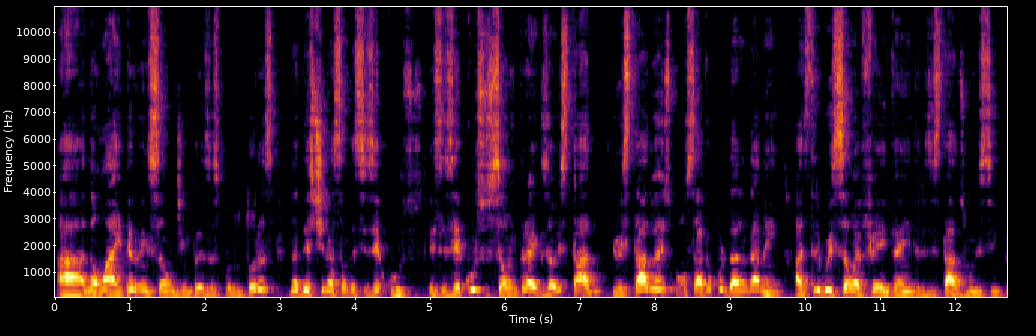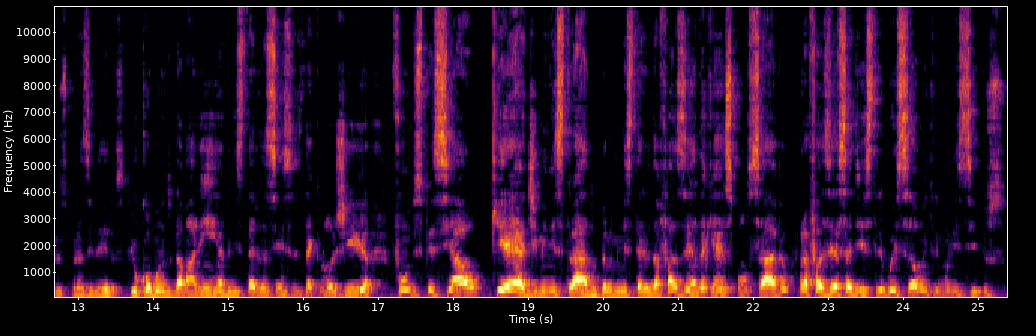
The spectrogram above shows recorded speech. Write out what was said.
Ah, não há intervenção de empresas produtoras na destinação desses recursos. Esses recursos são entregues ao Estado e o Estado é responsável responsável por dar andamento. A distribuição é feita entre os estados, municípios brasileiros e o Comando da Marinha, Ministério das Ciências e Tecnologia, Fundo Especial, que é administrado pelo Ministério da Fazenda, que é responsável para fazer essa distribuição entre municípios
